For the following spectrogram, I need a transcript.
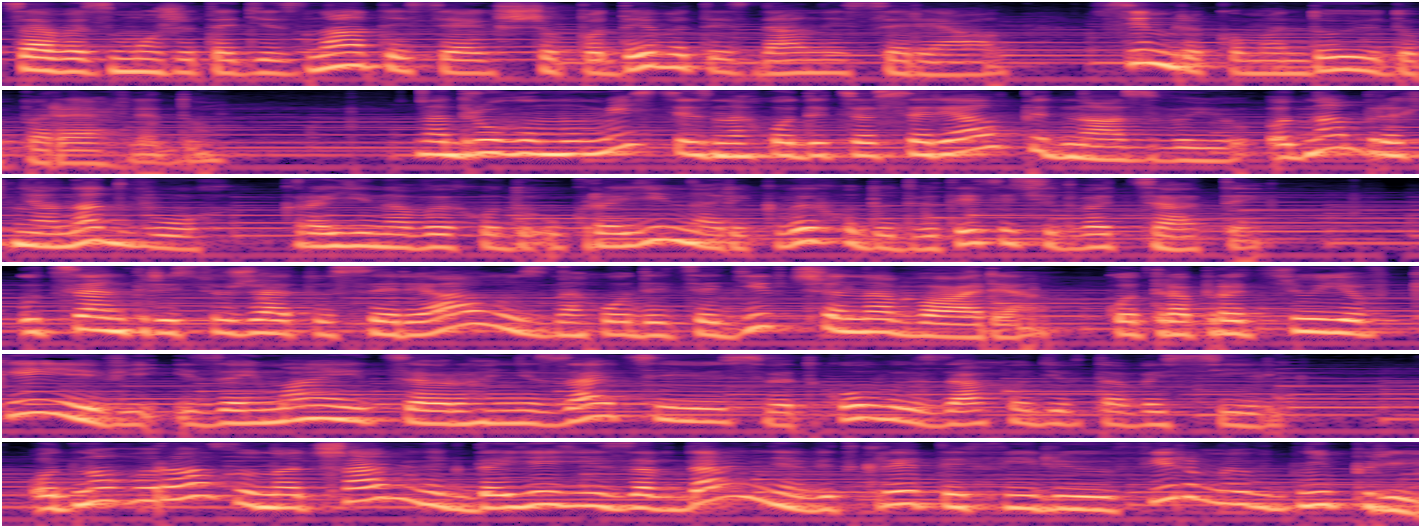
це ви зможете дізнатися, якщо подивитесь даний серіал. Всім рекомендую до перегляду. На другому місці знаходиться серіал під назвою Одна брехня на двох. Країна виходу Україна, рік виходу 2020. У центрі сюжету серіалу знаходиться дівчина Варя, котра працює в Києві і займається організацією святкових заходів та весіль. Одного разу начальник дає їй завдання відкрити філію фірми в Дніпрі.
